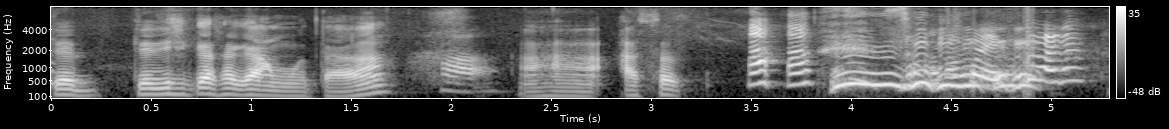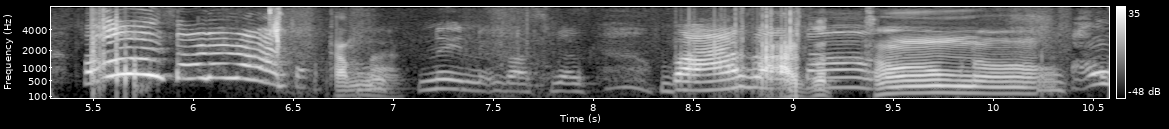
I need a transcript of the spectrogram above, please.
त्या त्या दिवशी कसा काम होता? हा. हा असं. सोडा बाई, सोडा. अहो, सोडा ना आता. थांब ना. नाही नाही बस बस. बस अगं थांब ना. अहो,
